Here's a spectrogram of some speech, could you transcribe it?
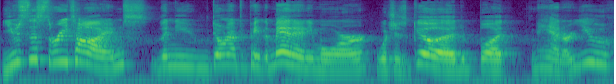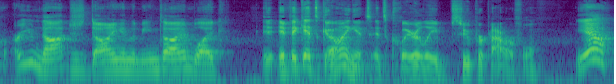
Use this three times, then you don't have to pay the mana anymore, which is good. But man, are you are you not just dying in the meantime? Like, If it gets going, it's it's clearly super powerful. Yeah.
